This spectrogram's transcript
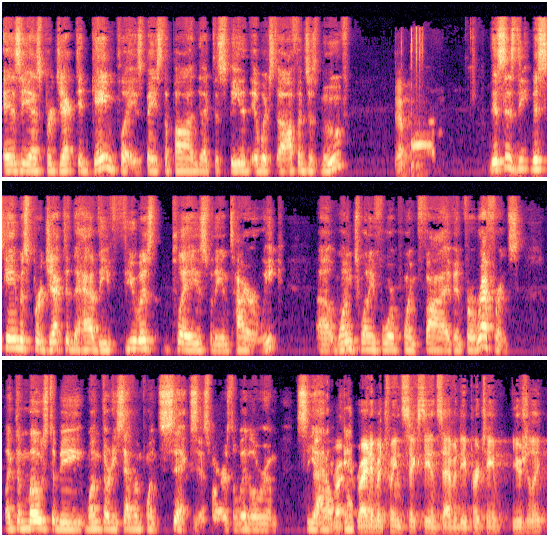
is he has projected game plays based upon like the speed at which the offenses move. Yep. This is the this game is projected to have the fewest plays for the entire week, uh, 124.5. And for reference, like the most to be 137.6 yeah. as far as the wiggle room. Seattle, yeah, right, right, in between 60 and 70 per team, usually.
